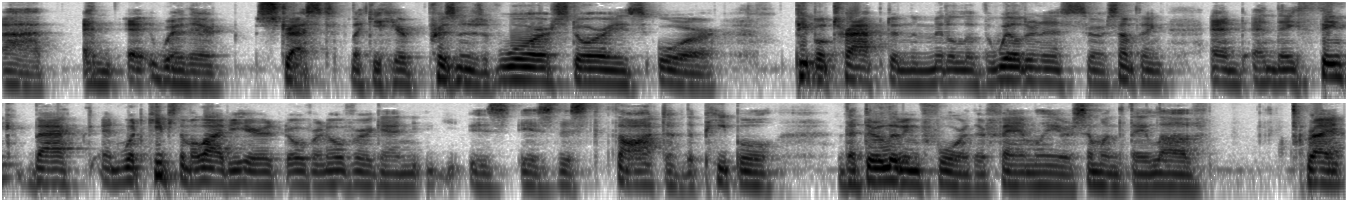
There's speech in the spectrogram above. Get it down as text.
uh, and uh, where they're stressed, like you hear prisoners of war stories or people trapped in the middle of the wilderness or something and and they think back and what keeps them alive you hear it over and over again is is this thought of the people that they're living for their family or someone that they love right?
